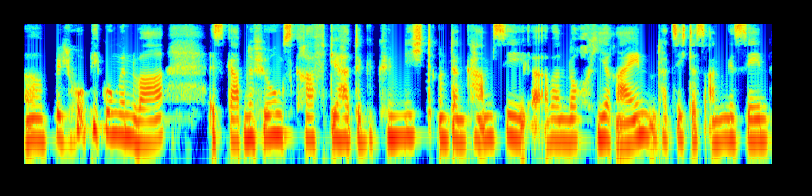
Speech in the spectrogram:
äh, Belobigungen war, es gab eine Führungskraft, die hatte gekündigt und dann kam sie aber noch hier rein und hat sich das angesehen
